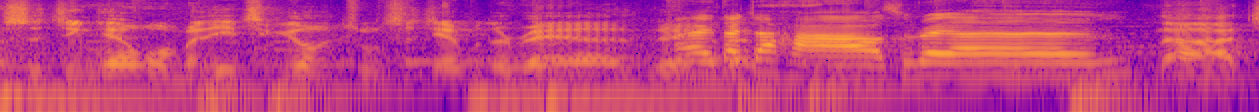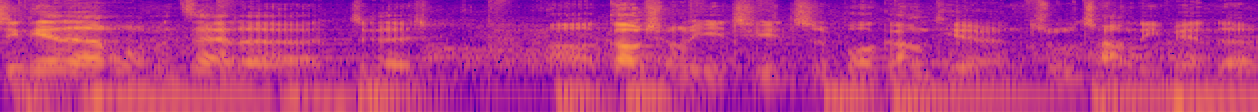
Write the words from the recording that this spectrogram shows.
是今天我们一起给我们主持节目的瑞恩。嗨，大家好，我是瑞恩。那今天呢，我们在了这个呃高雄一期直播钢铁人主场里面的。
